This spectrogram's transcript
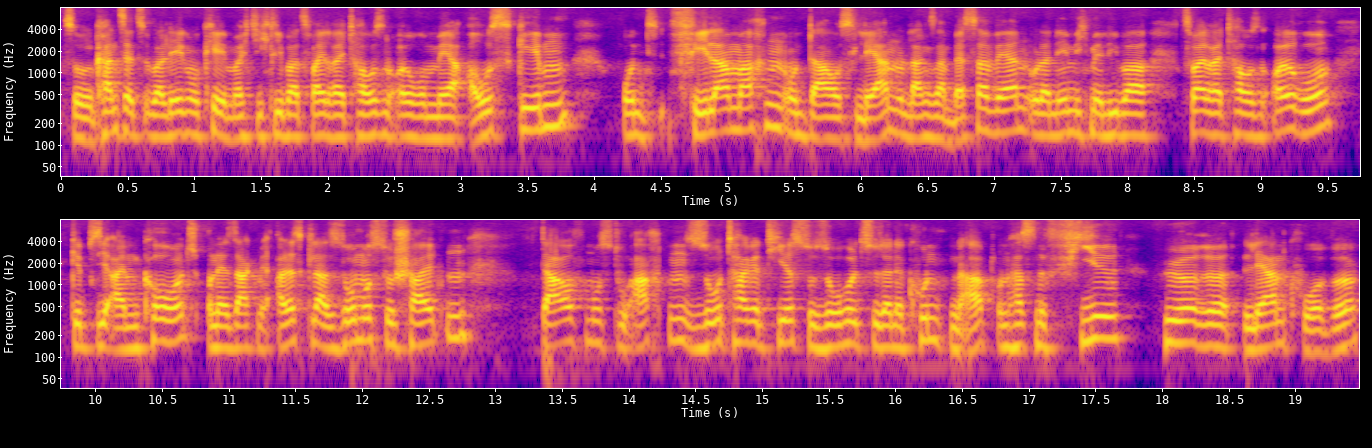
So, du kannst jetzt überlegen, okay, möchte ich lieber 2.000, 3.000 Euro mehr ausgeben und Fehler machen und daraus lernen und langsam besser werden? Oder nehme ich mir lieber 2.000, 3.000 Euro, gebe sie einem Coach und er sagt mir, alles klar, so musst du schalten, darauf musst du achten, so targetierst du, so holst du deine Kunden ab und hast eine viel höhere Lernkurve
